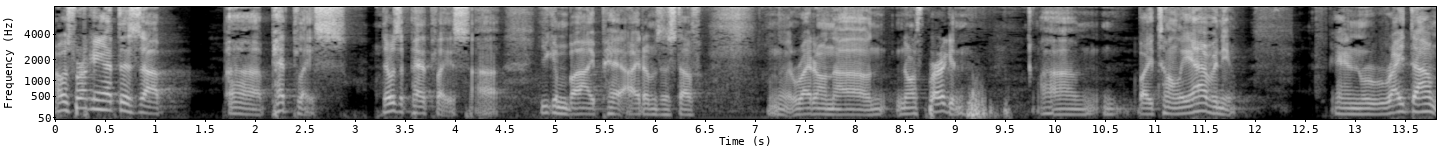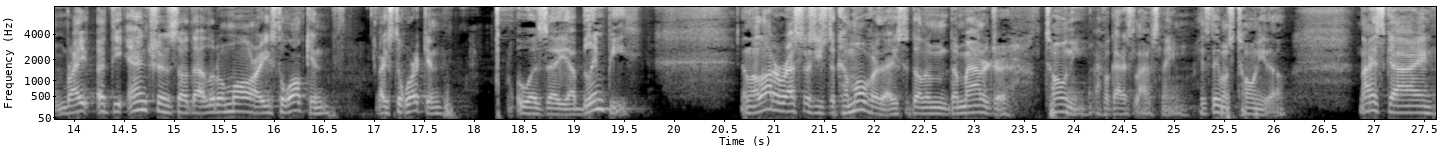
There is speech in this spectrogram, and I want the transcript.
I was working at this uh, uh, pet place. There was a pet place. Uh, you can buy pet items and stuff right on uh, North Bergen um, by Tonnelle Avenue. And right down, right at the entrance of that little mall I used to walk in, I used to work in, was a, a Blimpie. And a lot of wrestlers used to come over there. I used to tell them the manager, Tony, I forgot his last name. His name was Tony though. Nice guy.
